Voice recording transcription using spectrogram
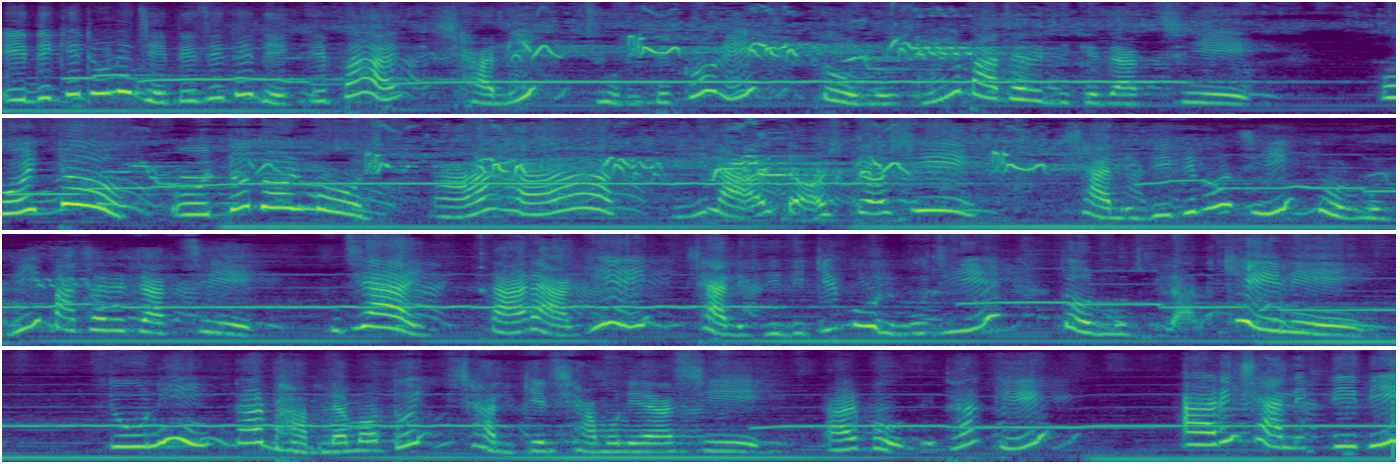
এদিকে টুনি যেতে যেতে দেখতে পায় শালিক ঝুড়িতে করে তরমুজ নিয়ে বাজারের দিকে যাচ্ছে। ওই তো ওই তো তরমুজ। আহা কি লাল টস টসি শালি দিদি বুঝি তরমুজ নিয়ে বাজারে যাচ্ছে। যাই তার আগে শালিক দিদিকে ভুল বুঝিয়ে তরমুজগুলো আমি খেয়ে নেই টুনি তার ভাবনা মতোই শালিকের সামনে আসে আর বলতে থাকে, আরে শালিক দিদি,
